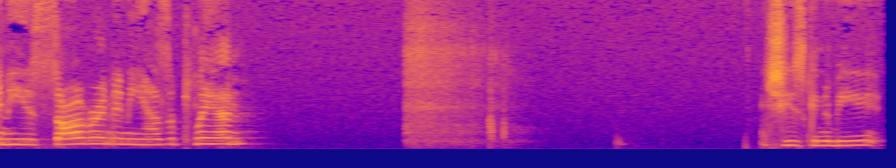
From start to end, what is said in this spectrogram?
and He is sovereign and He has a plan. She's going to be,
